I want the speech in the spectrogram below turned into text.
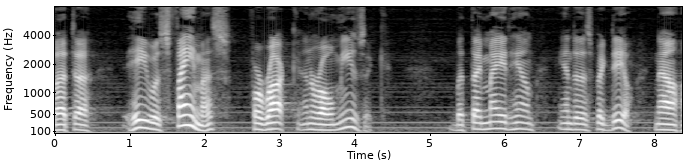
But uh, he was famous for rock and roll music. But they made him into this big deal. Now,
